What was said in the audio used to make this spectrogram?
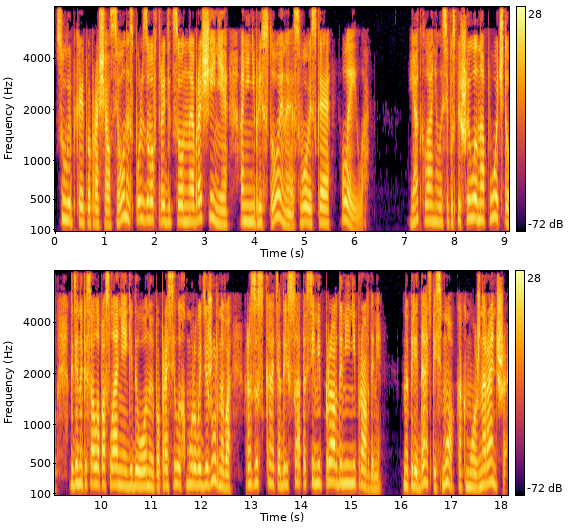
С улыбкой попрощался он, использовав традиционное обращение, а не непристойное, свойское «Лейла». Я откланялась и поспешила на почту, где написала послание Гидеону и попросила хмурого дежурного разыскать адресата всеми правдами и неправдами, но передать письмо как можно раньше.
